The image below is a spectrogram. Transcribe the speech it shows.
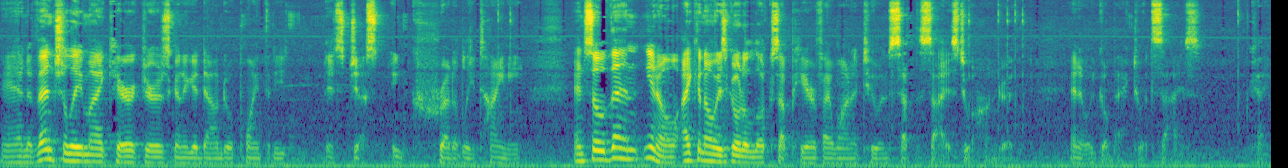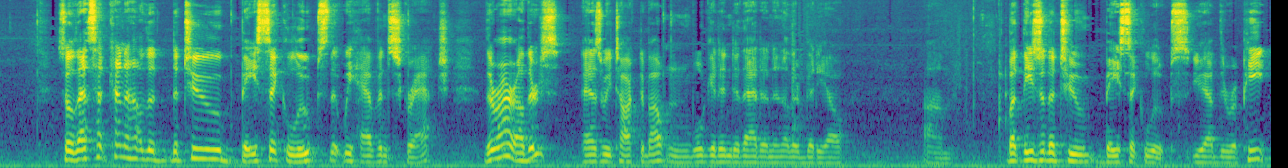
And eventually my character is going to get down to a point that he it's just incredibly tiny. And so then, you know, I can always go to looks up here if I wanted to and set the size to 100 and it would go back to its size. Okay. So that's kind of how the, the two basic loops that we have in Scratch. There are others, as we talked about, and we'll get into that in another video. Um, but these are the two basic loops. You have the repeat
